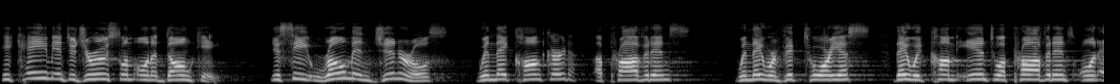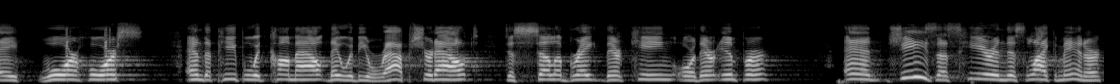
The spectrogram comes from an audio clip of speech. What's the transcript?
he came into Jerusalem on a donkey. You see, Roman generals, when they conquered a province, when they were victorious, they would come into a providence on a war horse, and the people would come out, they would be raptured out to celebrate their king or their emperor. And Jesus, here in this like manner,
